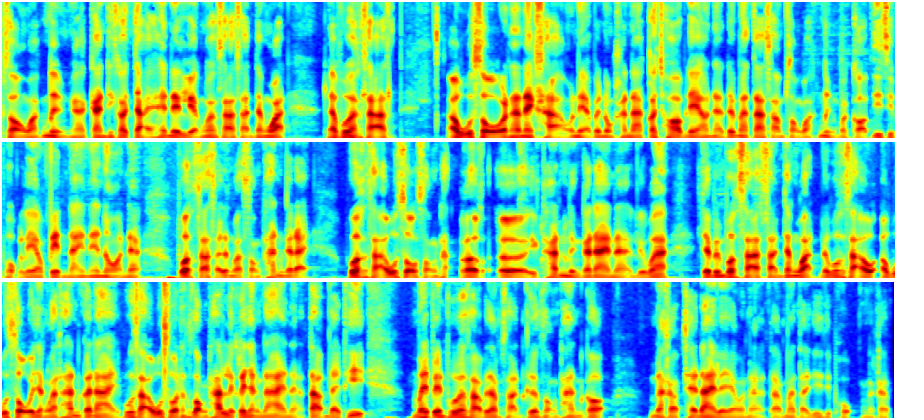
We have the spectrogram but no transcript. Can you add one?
32วรรคหนึ่งฮะการที่เขาจ่ายให้ในเหลืองผู้พิพากษาศาลจังหวัด และผู้พิพากษาอาวุโสนะในข่าวเนี่ยเป็นองค์คณะก็ชอบแล้วนะด้วยมาตรา 32วรรคหนึ่งประกอบ 26 แล้วเป็นได้แน่นอนนะผู้พิพากษาศาลจังหวัด 2 ท่านก็ได้ผู้พิพากษาอาวุโสสองเอ่อเอ่ออีกท่านหนึ่งก็ได้นะหรือว่าจะเป็นผู้พิพากษาศาลจังหวัด แล้วผู้พิพากษาอาวุโสอย่างละท่านก็ได้ผู้พิพากษาอาวุโสทั้งสองท่านเลยก็ยังได้นะตราบใดที่ไม่เป็นผู้พิพากษาประจำศาลเกิน 2 ท่านก็นะครับใช้ได้แล้วนะตามมาตรา 26 นะครับ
